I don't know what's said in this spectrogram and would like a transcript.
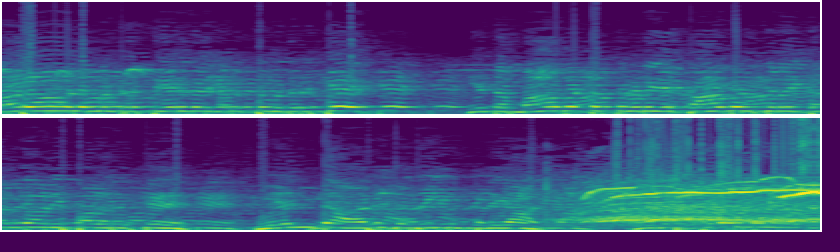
பாராளுமன்ற தேர்தலை நடத்துவதற்கு இந்த மாவட்டத்தினுடைய காவல்துறை கண்காணிப்பாளருக்கு எந்த அருகதையும் கிடையாது அந்த தேர்தலில்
